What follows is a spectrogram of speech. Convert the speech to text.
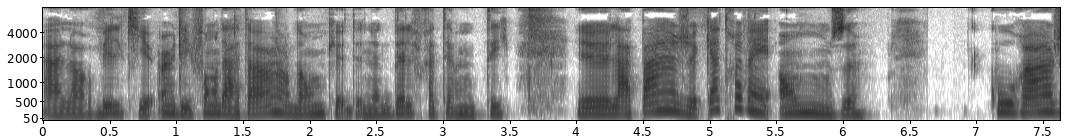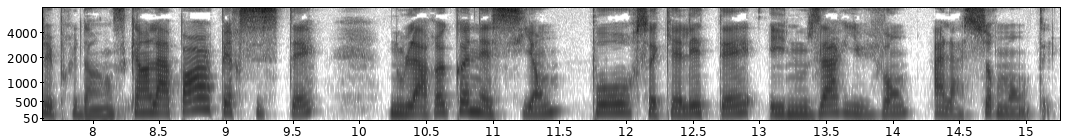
Alors, Bill, qui est un des fondateurs, donc, de notre belle fraternité. Euh, la page 91 courage et prudence. Quand la peur persistait, nous la reconnaissions pour ce qu'elle était et nous arrivons à la surmonter.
